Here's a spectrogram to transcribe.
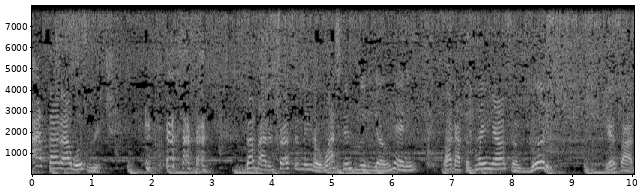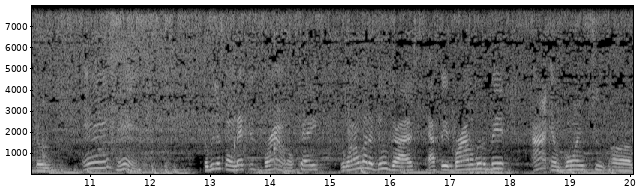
I thought I was rich. Somebody trusted me to watch this video, honey. So I got to bring y'all some goodies. Yes, I do. Mm-hmm. So we're just gonna let this brown, okay? So what I'm gonna do, guys, after it brown a little bit, I am going to um,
